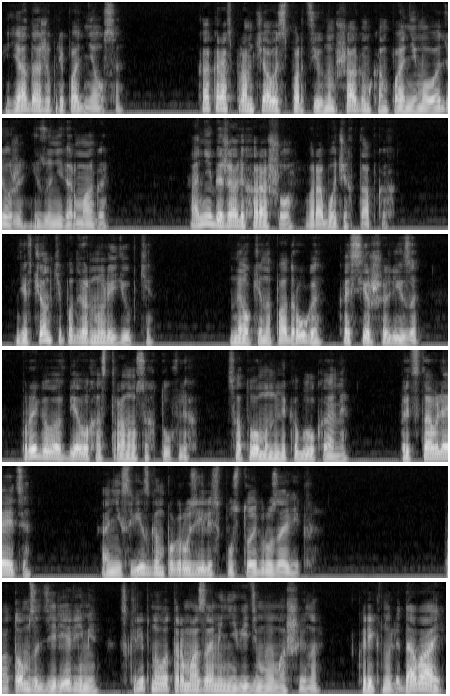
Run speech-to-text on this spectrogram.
Я даже приподнялся. Как раз промчалась спортивным шагом компания молодежи из универмага. Они бежали хорошо, в рабочих тапках. Девчонки подвернули юбки. Нелкина подруга, кассирша Лиза, прыгала в белых остроносых туфлях с отломанными каблуками. Представляете? Они с визгом погрузились в пустой грузовик. Потом за деревьями скрипнула тормозами невидимая машина. Крикнули «Давай!».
